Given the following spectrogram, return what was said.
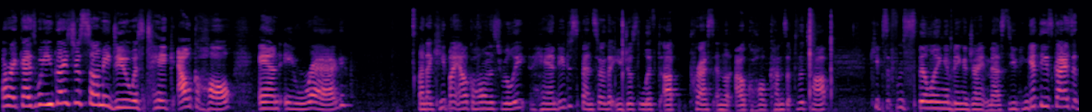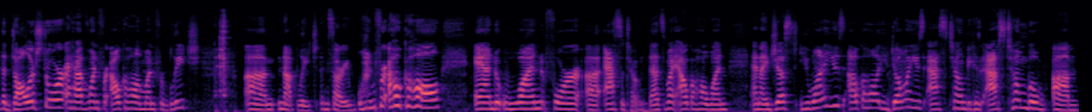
All right, guys, what you guys just saw me do was take alcohol and a rag, and I keep my alcohol in this really handy dispenser that you just lift up, press, and the alcohol comes up to the top. Keeps it from spilling and being a giant mess. You can get these guys at the dollar store. I have one for alcohol and one for bleach um, not bleach, I'm sorry, one for alcohol and one for uh, acetone. That's my alcohol one. And I just, you want to use alcohol, you don't want to use acetone because acetone will um,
